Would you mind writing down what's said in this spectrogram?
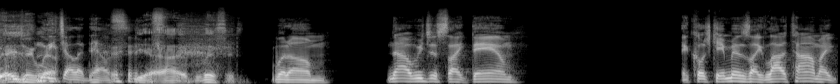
yeah. AJ Meet left. y'all at the house. Yeah, I, listen. But um, now we just like, damn. And coach came in, was like, a lot of time, like,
